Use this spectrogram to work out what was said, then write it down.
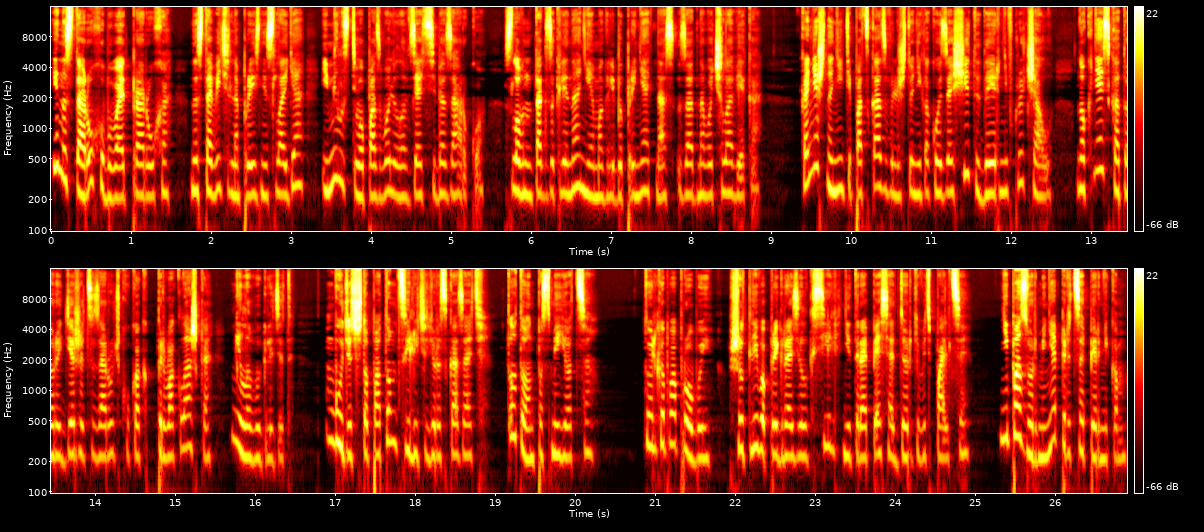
И на старуху бывает проруха, наставительно произнесла я и милостиво позволила взять себя за руку, словно так заклинания могли бы принять нас за одного человека. Конечно, нити подсказывали, что никакой защиты Дейр не включал, но князь, который держится за ручку как первоклашка, мило выглядит. Будет что потом целителю рассказать. То-то он посмеется. Только попробуй. Шутливо пригрозил Ксиль, не торопясь отдергивать пальцы. Не позорь меня перед соперником.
